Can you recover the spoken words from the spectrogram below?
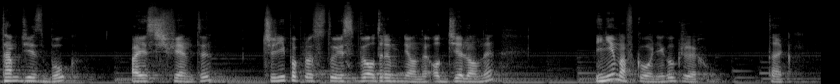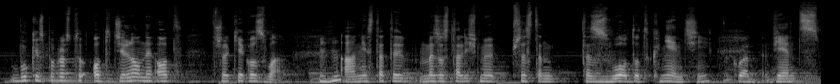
tam, gdzie jest Bóg, a jest święty, czyli po prostu jest wyodrębniony, oddzielony i nie ma wkoło Niego grzechu. Tak. Bóg jest po prostu oddzielony od wszelkiego zła. A niestety my zostaliśmy przez ten, te zło dotknięci, Dokładnie. więc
